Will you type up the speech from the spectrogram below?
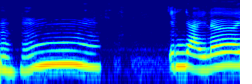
อือหือ กินใหญ่เลย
